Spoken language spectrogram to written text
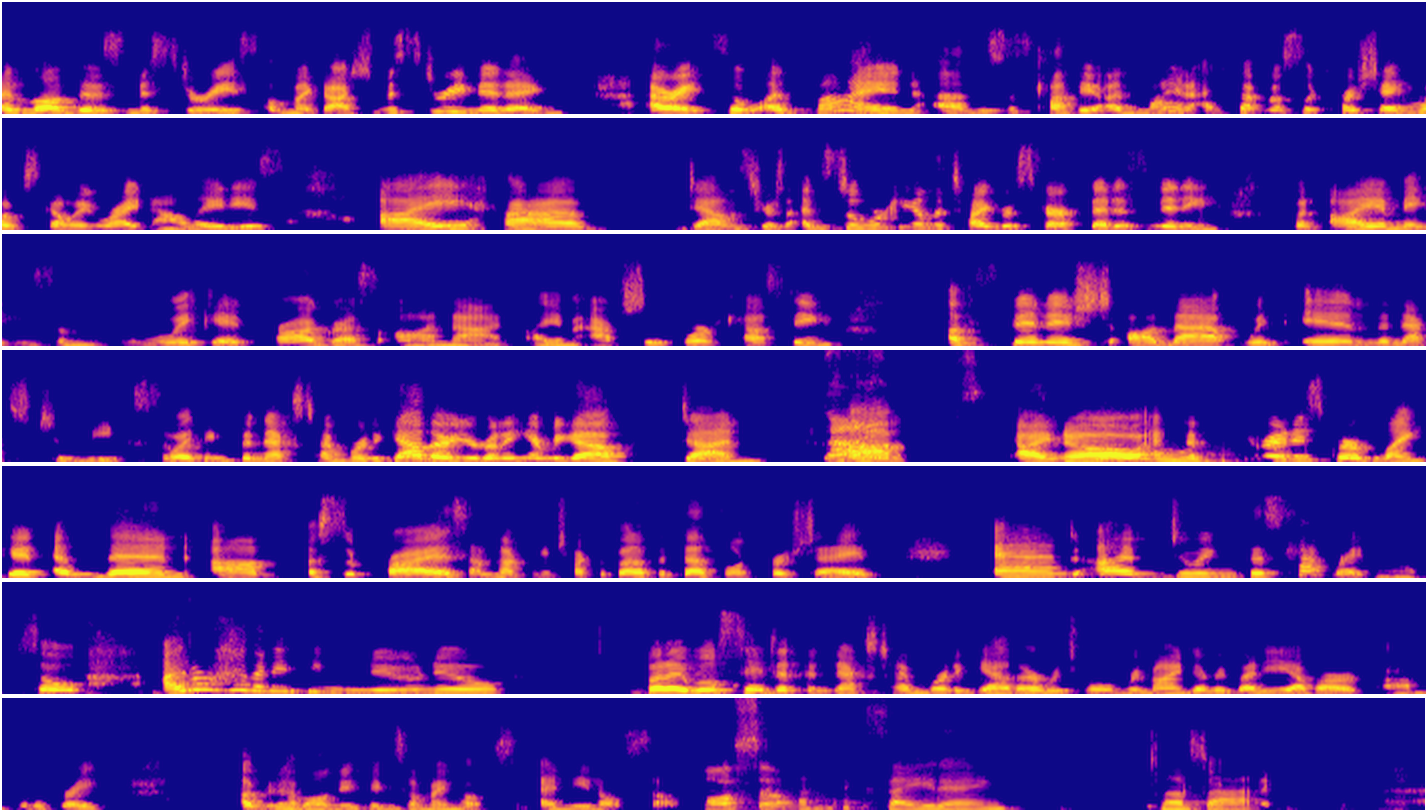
I love those mysteries. Oh my gosh, mystery knitting. All right, so on mine, um, this is Kathy. On mine, I've got mostly crochet hooks going right now, ladies. I have downstairs, I'm still working on the tiger scarf. That is knitting, but I am making some wicked progress on that. I am actually forecasting a finish on that within the next two weeks. So I think the next time we're together, you're going to hear me go, done. Nice. Um, I know. And the granny square blanket, and then um, a surprise. I'm not going to talk about it, but that's on crochet. And I'm doing this hat right now. So I don't have anything new, new, but I will say that the next time we're together, which will remind everybody of our um, little break, I'm going to have all new things on my hooks and needles. So awesome. That's exciting. Love that.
